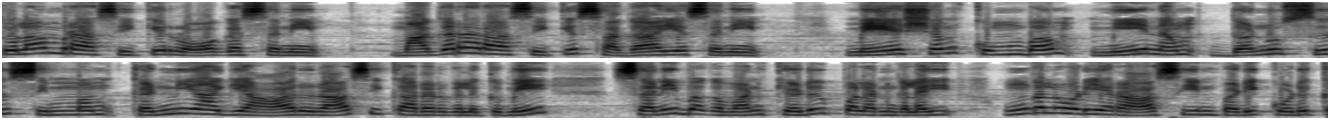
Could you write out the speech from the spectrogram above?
துலாம் ராசிக்கு ரோகசனி மகர ராசிக்கு சகாய சனி மேஷம் கும்பம் மீனம் தனுசு சிம்மம் கன்னி ஆகிய ஆறு ராசிக்காரர்களுக்குமே சனி பகவான் கெடு பலன்களை உங்களுடைய ராசியின்படி கொடுக்க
